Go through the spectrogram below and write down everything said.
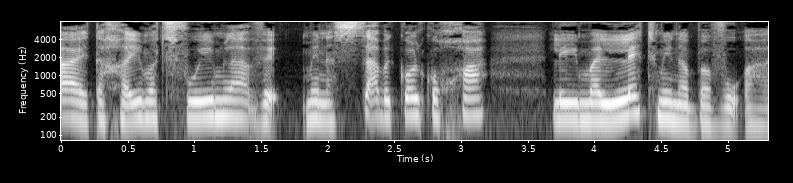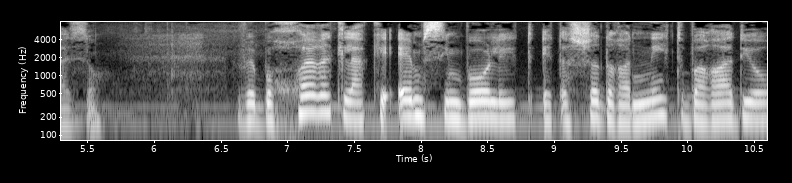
את החיים הצפויים לה ומנסה בכל כוחה להימלט מן הבבואה הזו. ובוחרת לה כאם סימבולית את השדרנית ברדיו,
